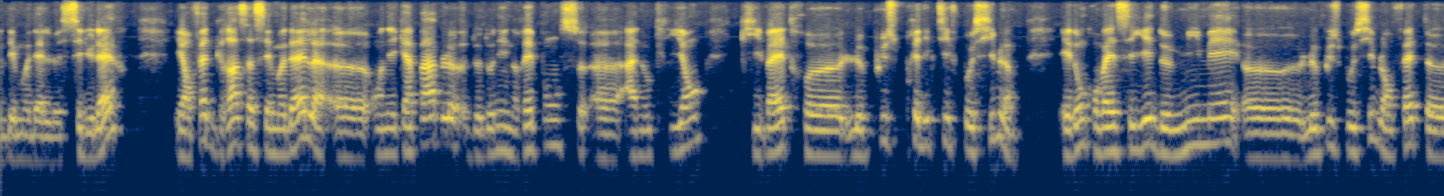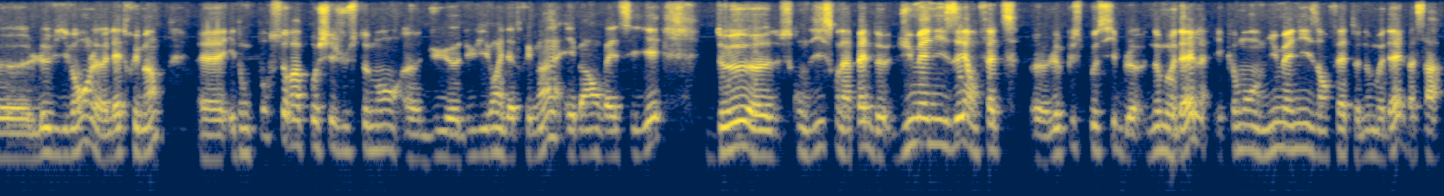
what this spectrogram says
des modèles cellulaires. Et en fait, grâce à ces modèles, on est capable de donner une réponse à nos clients qui va être le plus prédictif possible. Et donc, on va essayer de mimer le plus possible en fait le vivant, l'être humain, euh, et donc, pour se rapprocher justement euh, du, euh, du, vivant et d'être humain, eh ben, on va essayer de ce qu'on dit, ce qu'on appelle d'humaniser en fait le plus possible nos modèles. Et comment on humanise en fait nos modèles? Bah, ça,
